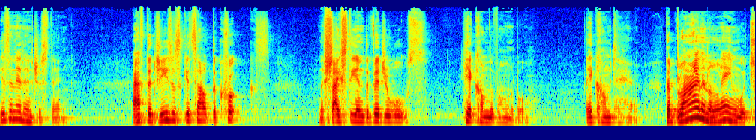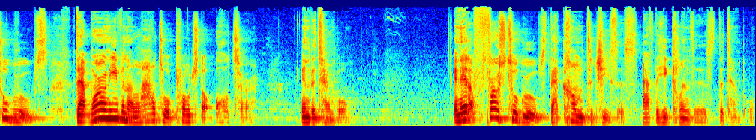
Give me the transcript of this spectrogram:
isn't it interesting? After Jesus gets out the crooks, the shisty individuals, here come the vulnerable. They come to him. The blind and the lame were two groups that weren't even allowed to approach the altar in the temple. And they're the first two groups that come to Jesus after he cleanses the temple.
